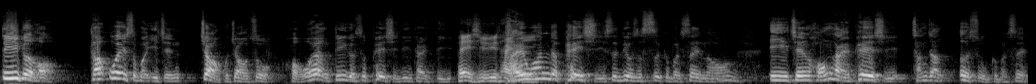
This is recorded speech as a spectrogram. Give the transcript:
第一个哈，它为什么以前叫不叫做？好，我想第一个是配息率太低。配息率太低。台湾的配息是六十四个 percent 哦，以前红海配息常常二十五个 percent。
